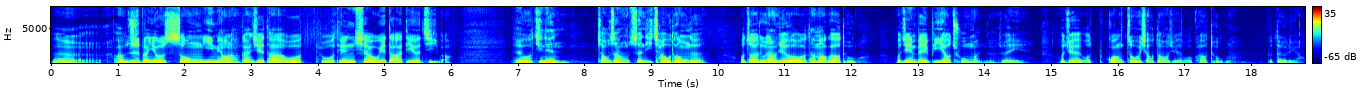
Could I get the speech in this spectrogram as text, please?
嗯，啊，日本又送疫苗了，感谢他。我昨天下午也打了第二剂吧。哎，我今天早上身体超痛的，我走在路上觉得哦，他妈快要吐。我今天被逼要出门了，所以我觉得我光走一小段，我觉得我快要吐了，不得了。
